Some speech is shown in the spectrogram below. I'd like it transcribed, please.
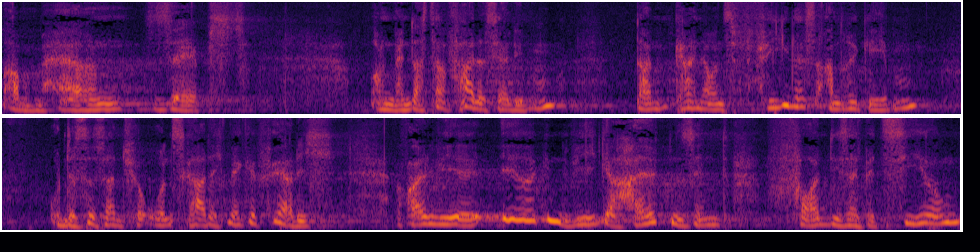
am Herrn selbst. Und wenn das der Fall ist, ihr Lieben, dann kann er uns vieles andere geben. Und das ist dann für uns gar nicht mehr gefährlich, weil wir irgendwie gehalten sind von dieser Beziehung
